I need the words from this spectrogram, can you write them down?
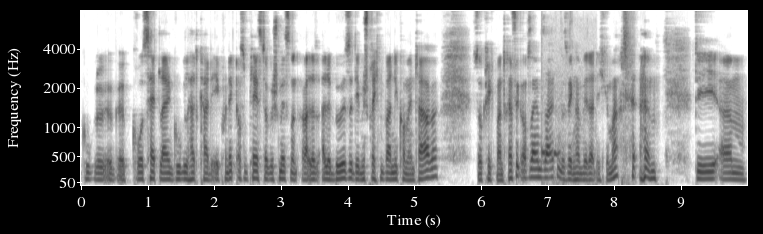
Google, äh, groß Headline, Google hat KDE Connect aus dem Play Store geschmissen und alle, alle böse. Dementsprechend waren die Kommentare. So kriegt man Traffic auf seinen Seiten, deswegen haben wir das nicht gemacht. Ähm, die, ähm,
